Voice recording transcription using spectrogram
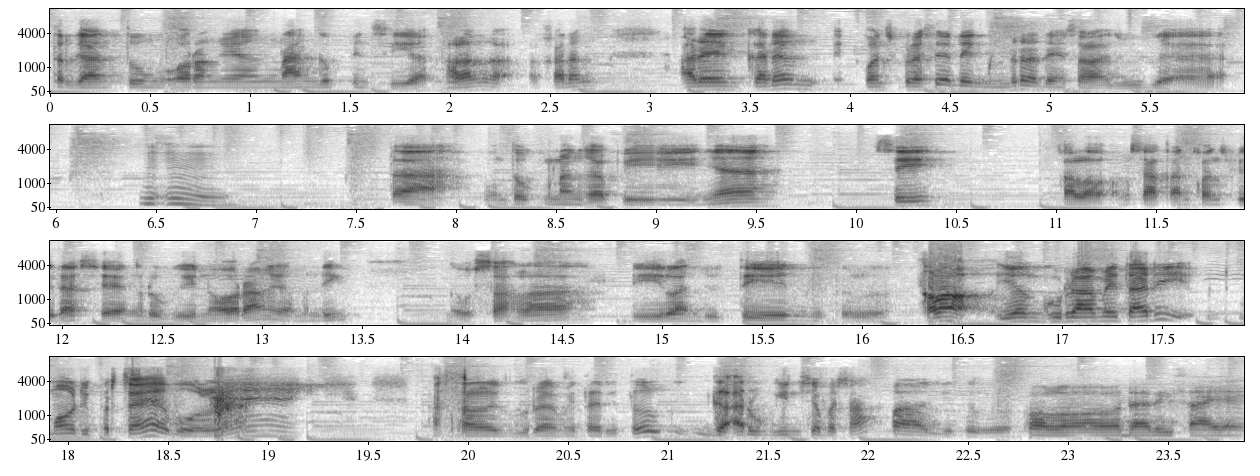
tergantung orang yang nanggepin sih ya. Kalau nggak, kadang ada yang kadang konspirasi ada yang bener, ada yang salah juga. Mm-mm. Nah, untuk menanggapinya sih, kalau misalkan konspirasi yang ngerugiin orang, ya mending nggak usah lah dilanjutin gitu loh. Kalau yang gurame tadi mau dipercaya boleh, asal gurame tadi tuh nggak rugiin siapa-siapa gitu loh. Kalau dari saya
